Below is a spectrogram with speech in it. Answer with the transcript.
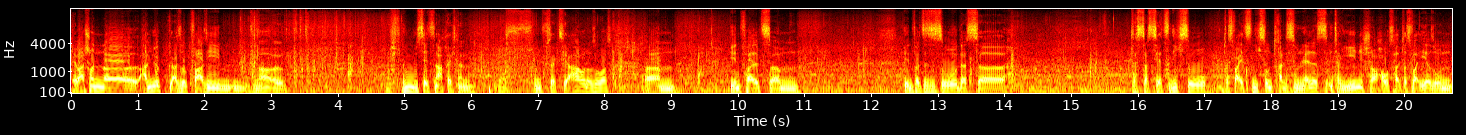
er war schon äh, also quasi, na, äh, ich müsste jetzt nachrechnen, fünf, sechs Jahre oder sowas. Ähm, jedenfalls, ähm, jedenfalls ist es so, dass, äh, dass das jetzt nicht so, das war jetzt nicht so ein traditionelles italienischer Haushalt. Das war eher so ein,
